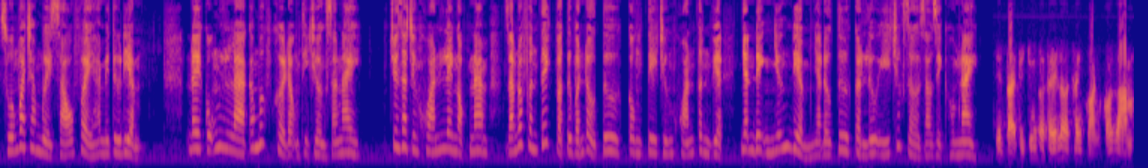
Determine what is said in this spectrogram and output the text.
xuống 316,24 điểm. Đây cũng là các mức khởi động thị trường sáng nay. Chuyên gia chứng khoán Lê Ngọc Nam, giám đốc phân tích và tư vấn đầu tư công ty chứng khoán Tân Việt, nhận định những điểm nhà đầu tư cần lưu ý trước giờ giao dịch hôm nay. Hiện tại thì chúng ta thấy là thanh khoản có giảm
